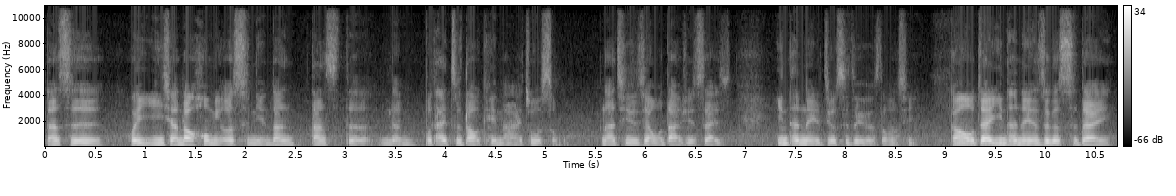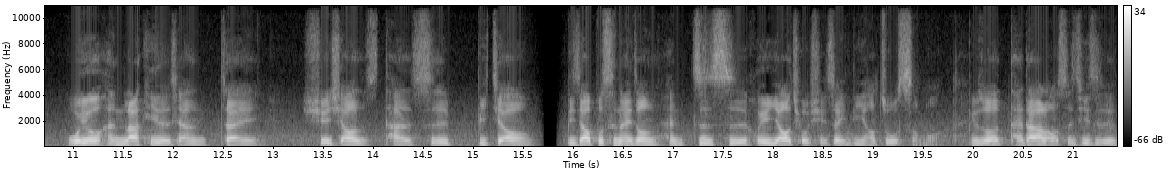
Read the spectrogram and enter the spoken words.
但是。会影响到后面二十年，但当时的人不太知道可以拿来做什么。那其实像我大学时代，Internet 就是这个东西。刚好在 Internet 这个时代，我又很 lucky 的，像在学校，它是比较比较不是那种很自私，会要求学生一定要做什么。比如说台大的老师，其实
